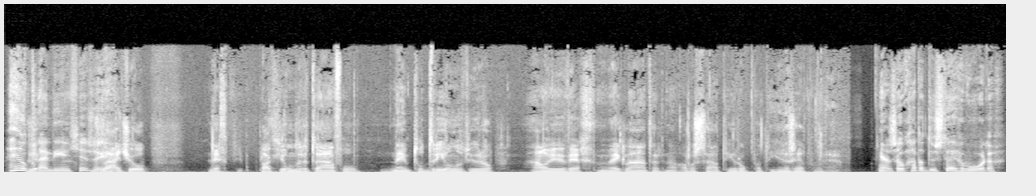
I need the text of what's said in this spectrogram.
Heel klein dingetje. Zo laat je op, leg, plak je onder de tafel, neemt tot 300 uur op. Haal je weer weg, een week later. Nou, alles staat hierop wat hier gezegd wordt. Ja, zo gaat het dus tegenwoordig.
